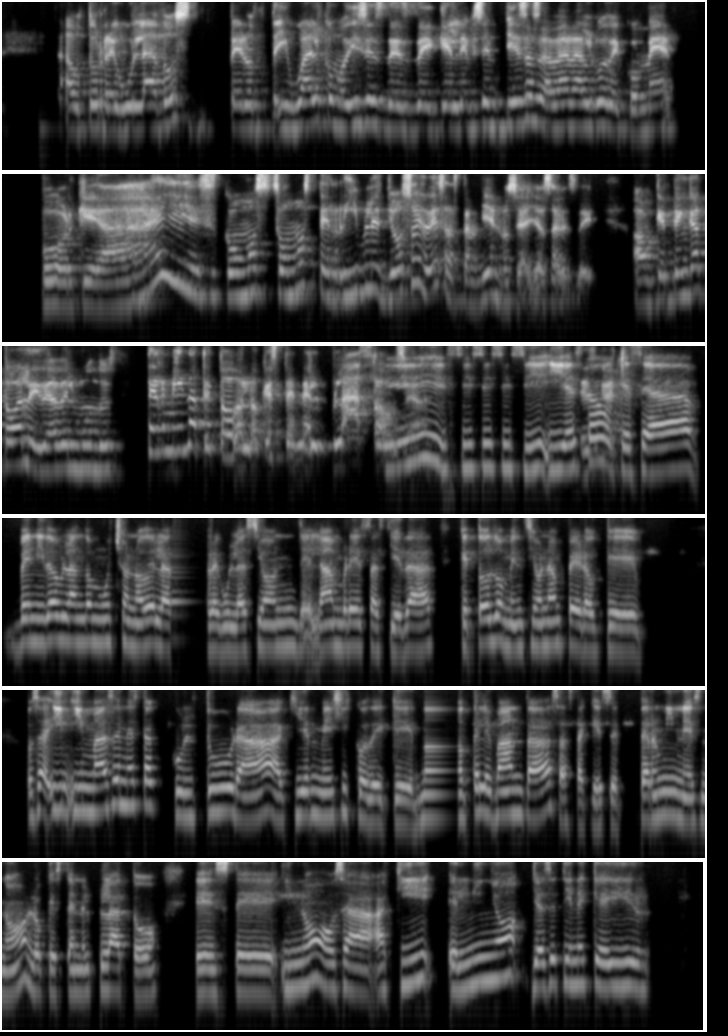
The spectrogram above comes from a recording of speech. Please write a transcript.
autorregulados, pero igual, como dices, desde que les empiezas a dar algo de comer, porque, ay, es como somos terribles. Yo soy de esas también, o sea, ya sabes, de, aunque tenga toda la idea del mundo, termínate todo lo que esté en el plato. Sí, sí, sí, sí, sí. Y esto que se ha venido hablando mucho, ¿no? De la regulación del hambre, saciedad, que todos lo mencionan, pero que, o sea, y, más en esta cultura aquí en México de que no, no, te levantas hasta que se termines, ¿no? Lo que está en el plato. Este, y no, o sea, aquí el niño ya se tiene que ir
